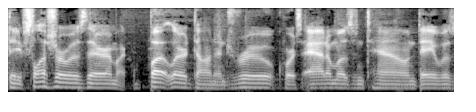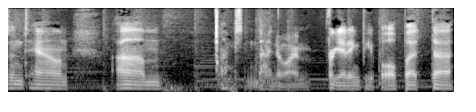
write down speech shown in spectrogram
Dave Slusher was there, Michael Butler, Dawn and Drew. Of course, Adam was in town. Dave was in town. Um, i know I'm forgetting people, but uh,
